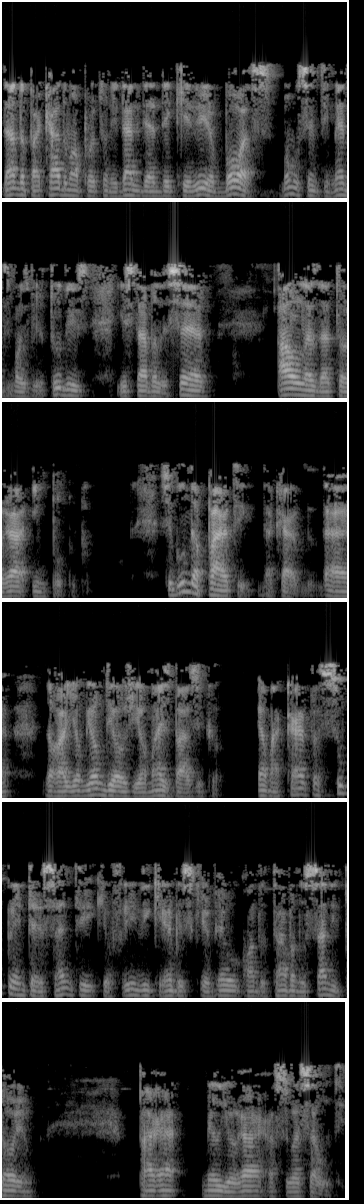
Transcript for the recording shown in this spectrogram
dando para cada uma oportunidade de adquirir boas, bons sentimentos, boas virtudes e estabelecer aulas da Torá em público. Segunda parte da, da, do Hayom Yom de hoje, é o mais básico, é uma carta super interessante que o Friedrich Rebbe escreveu quando estava no sanitório para melhorar a sua saúde.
